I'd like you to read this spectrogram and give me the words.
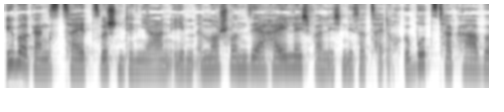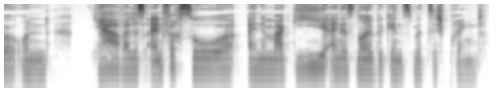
Übergangszeit zwischen den Jahren eben immer schon sehr heilig, weil ich in dieser Zeit auch Geburtstag habe und ja, weil es einfach so eine Magie eines Neubeginns mit sich bringt.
